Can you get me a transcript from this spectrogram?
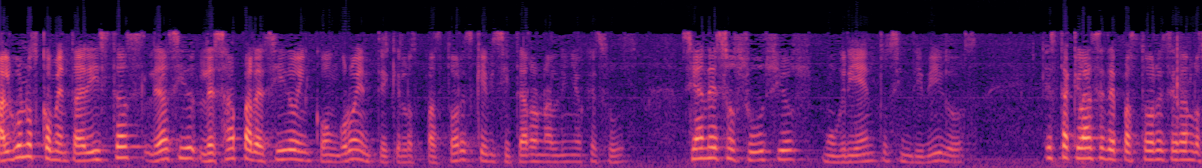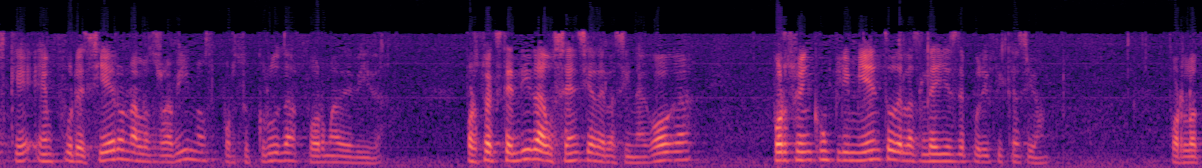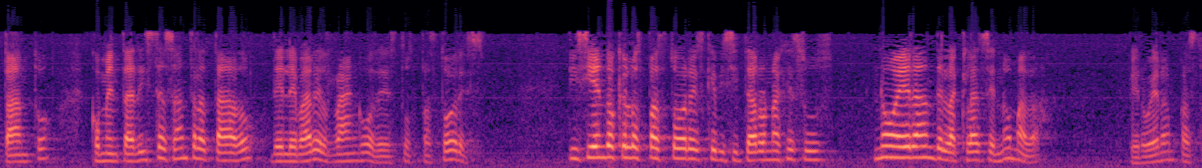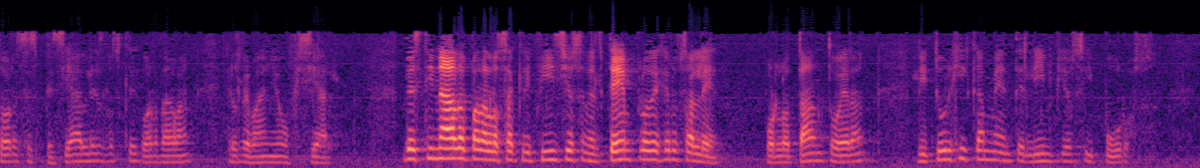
Algunos comentaristas les ha parecido incongruente que los pastores que visitaron al niño Jesús sean esos sucios, mugrientos individuos esta clase de pastores eran los que enfurecieron a los rabinos por su cruda forma de vida, por su extendida ausencia de la sinagoga, por su incumplimiento de las leyes de purificación. Por lo tanto, comentaristas han tratado de elevar el rango de estos pastores, diciendo que los pastores que visitaron a Jesús no eran de la clase nómada, pero eran pastores especiales los que guardaban el rebaño oficial destinado para los sacrificios en el templo de Jerusalén. Por lo tanto, eran litúrgicamente limpios y puros.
